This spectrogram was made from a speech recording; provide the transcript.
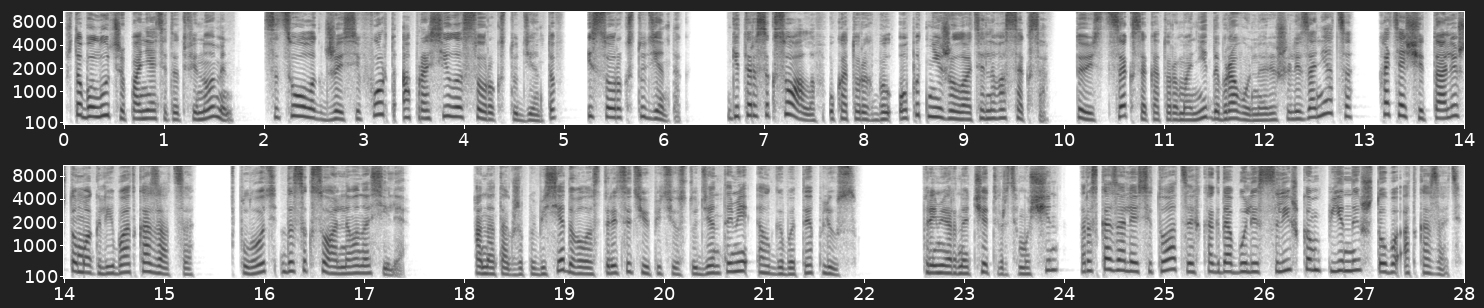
Чтобы лучше понять этот феномен, социолог Джесси Форд опросила 40 студентов и 40 студенток, гетеросексуалов, у которых был опыт нежелательного секса, то есть секса, которым они добровольно решили заняться, хотя считали, что могли бы отказаться, вплоть до сексуального насилия. Она также побеседовала с 35 студентами ЛГБТ+. Примерно четверть мужчин рассказали о ситуациях, когда были слишком пьяны, чтобы отказать.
